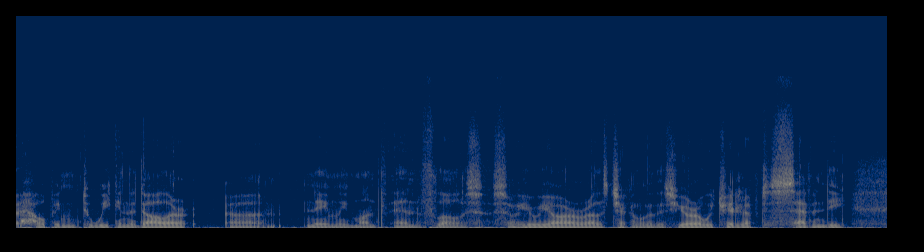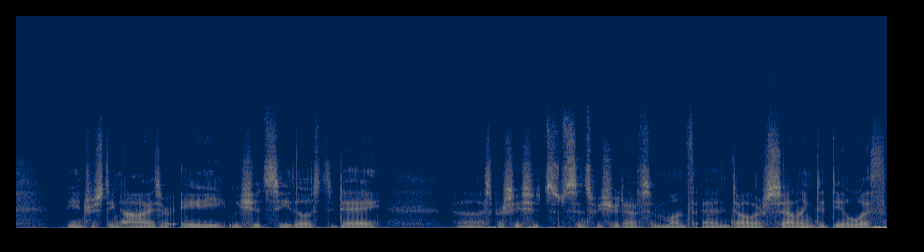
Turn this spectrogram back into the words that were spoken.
helping to weaken the dollar, um, namely month-end flows. So here we are. Uh, let's check a look at this euro. We traded up to 70. The interesting highs are 80. We should see those today, uh, especially should, since we should have some month-end dollar selling to deal with.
